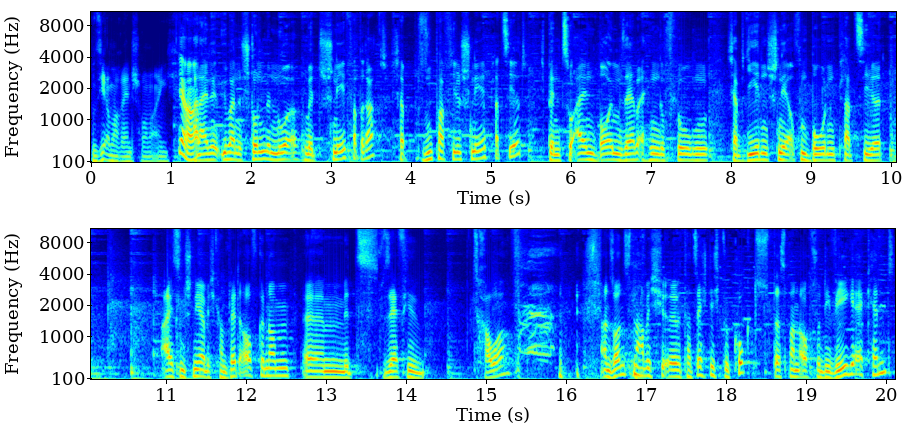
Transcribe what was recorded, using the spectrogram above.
Muss ich auch mal reinschauen eigentlich. Ja. Alleine über eine Stunde nur mit Schnee verbracht. Ich habe super viel Schnee platziert. Ich bin zu allen Bäumen selber hingeflogen. Ich habe jeden Schnee auf dem Boden platziert. Eis und Schnee habe ich komplett aufgenommen, ähm, mit sehr viel Trauer. Ansonsten habe ich äh, tatsächlich geguckt, dass man auch so die Wege erkennt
